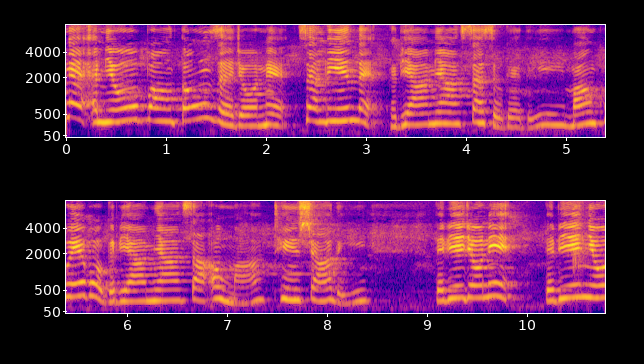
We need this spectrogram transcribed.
ငှက်အမျိုးပေါင်း30ကျော်နှင့်ဆက်လင်းတဲ့ကြပြားများဆက်ဆိုခဲ့သည် မောင်ခွေးဖို့ကြပြားများစာအုပ်မှာထင်ရှားသည်တပြေကျော်နှင့်တပြေညို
